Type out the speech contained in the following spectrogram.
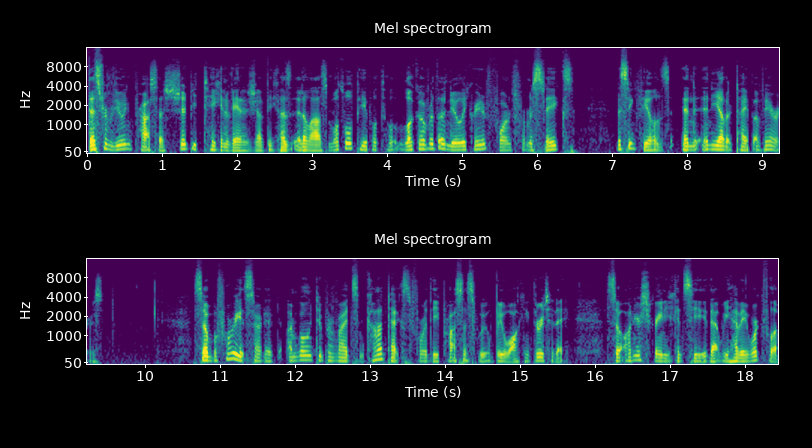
This reviewing process should be taken advantage of because it allows multiple people to look over the newly created forms for mistakes, missing fields, and any other type of errors. So before we get started, I'm going to provide some context for the process we will be walking through today. So on your screen you can see that we have a workflow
